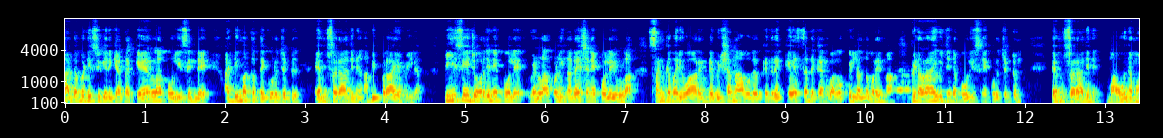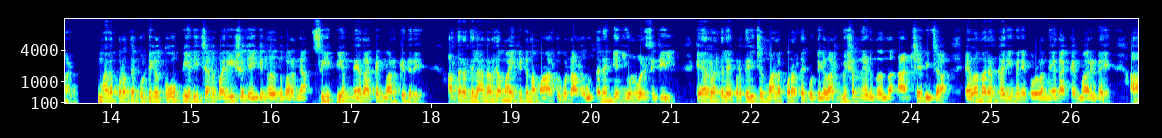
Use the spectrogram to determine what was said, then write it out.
നടപടി സ്വീകരിക്കാത്ത കേരള പോലീസിന്റെ അടിമത്തത്തെ കുറിച്ചിട്ട് എം സ്വരാജിന് അഭിപ്രായമില്ല. പി സി ജോർജിനെ പോലെ വെള്ളാപ്പള്ളി നടേശനെ പോലെയുള്ള സംഘപരിവാറിന്റെ വിഷനാവുകൾക്കെതിരെ കേസെടുക്കാൻ വകുപ്പില്ലെന്ന് പറയുന്ന പിണറായി വിജയന്റെ പോലീസിനെ കുറിച്ചിട്ടും എം സ്വരാജിന് മൗനമാണ്. മലപ്പുറത്തെ കുട്ടികൾ കോപ്പി അടിച്ചാണ് പരീക്ഷ ജയിക്കുന്നതെന്ന് പറഞ്ഞ സി പി എം നേതാക്കന്മാർക്കെതിരെ അത്തരത്തിൽ അനർഹമായി കിട്ടുന്ന മാർക്ക് കൊണ്ടാണ് ഉത്തരേന്ത്യൻ യൂണിവേഴ്സിറ്റിയിൽ കേരളത്തിലെ പ്രത്യേകിച്ച് മലപ്പുറത്തെ കുട്ടികൾ അഡ്മിഷൻ നേടുന്നതെന്ന് ആക്ഷേപിച്ച എളമരം കരീമിനെ പോലുള്ള നേതാക്കന്മാരുടെ ആ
